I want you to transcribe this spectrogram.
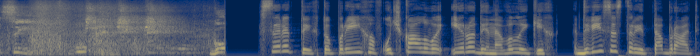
Сі. Серед тих, хто приїхав у Чкалове, і родина великих дві сестри та брат.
